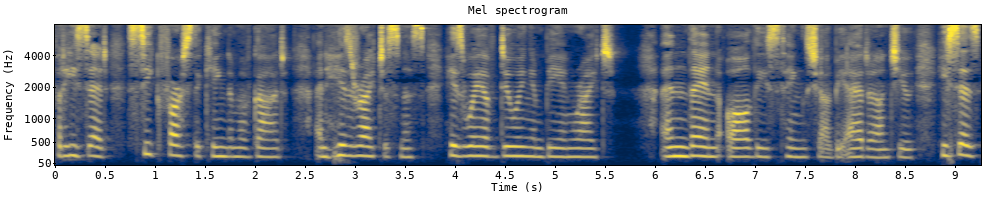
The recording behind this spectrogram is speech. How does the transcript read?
But he said, Seek first the kingdom of God and his righteousness, his way of doing and being right. And then all these things shall be added unto you. He says,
